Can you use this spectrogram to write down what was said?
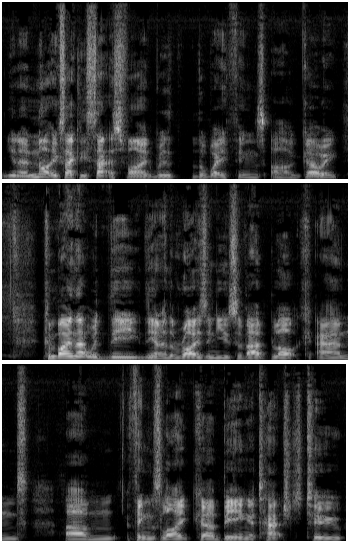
you know, not exactly satisfied with the way things are going. Combine that with the, you know, the rise in use of ad block and um, things like uh, being attached to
